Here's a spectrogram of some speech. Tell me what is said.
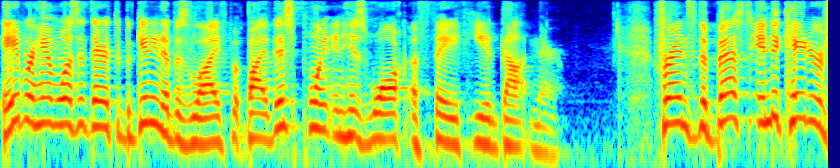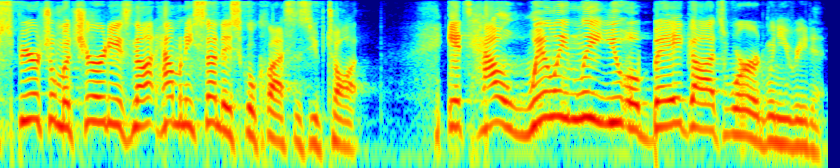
Abraham wasn't there at the beginning of his life, but by this point in his walk of faith, he had gotten there. Friends, the best indicator of spiritual maturity is not how many Sunday school classes you've taught, it's how willingly you obey God's word when you read it.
